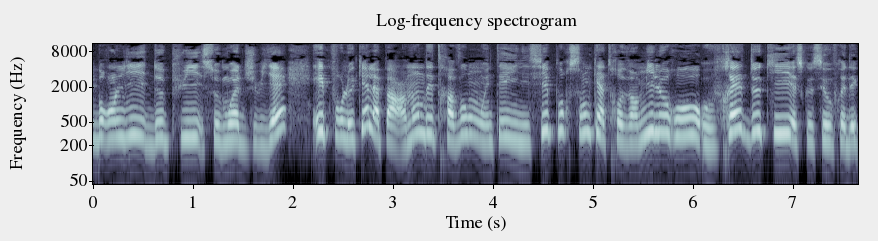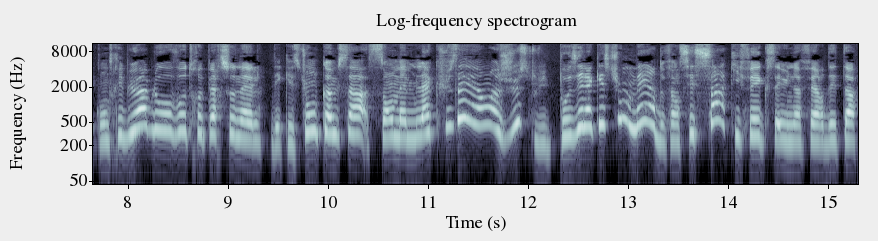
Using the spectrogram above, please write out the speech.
Branly depuis ce mois de juillet et pour lequel apparemment des travaux ont été initiés pour 180 000 euros. Au frais de qui? Est-ce que c'est au frais des contribuables ou au vôtre personnel Des questions comme ça, sans même l'accuser, hein, juste lui poser la question. Merde, enfin c'est ça qui fait que c'est une affaire d'État,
